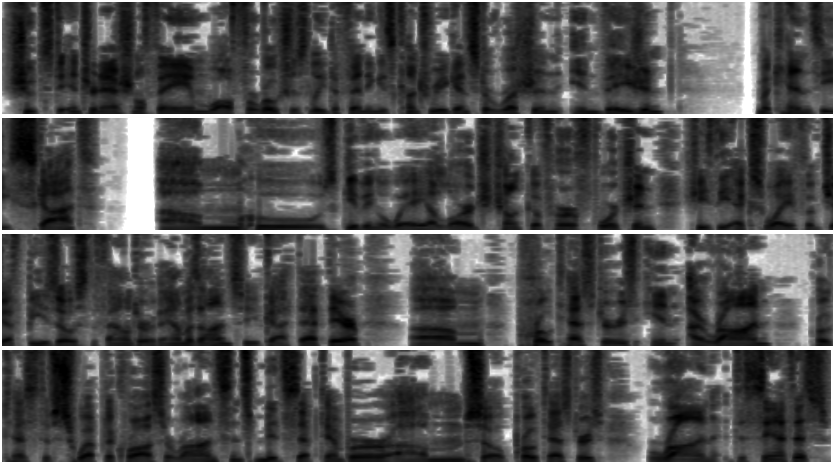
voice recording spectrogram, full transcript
shoots to international fame while ferociously defending his country against a Russian invasion. Mackenzie Scott, um, who's giving away a large chunk of her fortune. She's the ex-wife of Jeff Bezos, the founder of Amazon. So you've got that there. Um, protesters in Iran. Protests have swept across Iran since mid-September. Um, so protesters. Ron DeSantis,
